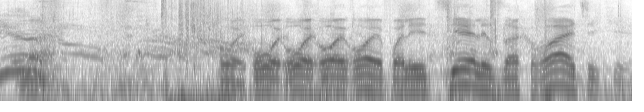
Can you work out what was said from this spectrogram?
Че? На. Ой, ой, ой, ой, ой, полетели захватики.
